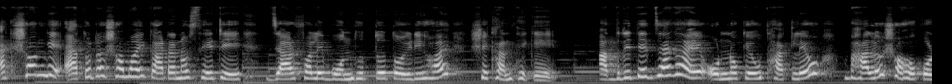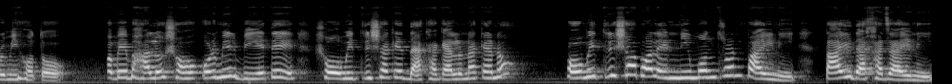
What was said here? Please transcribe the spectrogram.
একসঙ্গে এতটা সময় কাটানো সেটে যার ফলে বন্ধুত্ব তৈরি হয় সেখান থেকে। আদ্রিতের জায়গায় অন্য কেউ থাকলেও ভালো সহকর্মী হতো। তবে ভালো সহকর্মীর বিয়েতে সৌমিত্রিষাকে দেখা গেল না কেন? সৌমিত্রিষা বলেন, নিমন্ত্রণ পাইনি, তাই দেখা যায়নি।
